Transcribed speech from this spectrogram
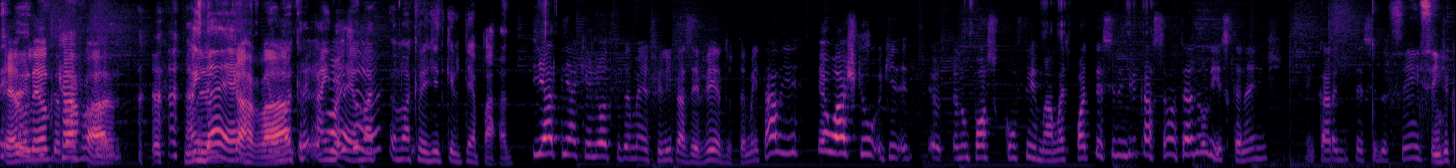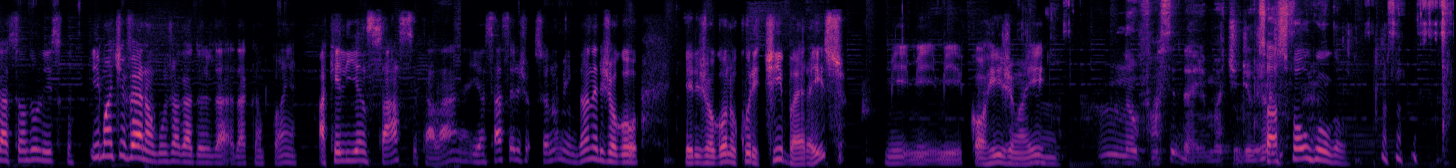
Era o Leandro Carvalho. Ainda é. Carvalho. Eu não, ainda é. Eu, não, é. eu não acredito que ele tenha parado. E aí tem aquele outro que também é Felipe Azevedo, também tá ali. Eu acho que, o- que eu, eu não posso confirmar, mas pode ter sido indicação até do Lisca, né? Isso. Tem cara de ter sido Sim, sim. indicação do Lisca. E mantiveram alguns jogadores da, da campanha. Aquele Ian Sassi tá lá, né? Ian Sassi, ele se eu não me engano, ele jogou, ele jogou no Curitiba, era isso? Me, me, me corrijam aí. Hum. Não faço ideia, mas te digo já. Só se for o Google.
